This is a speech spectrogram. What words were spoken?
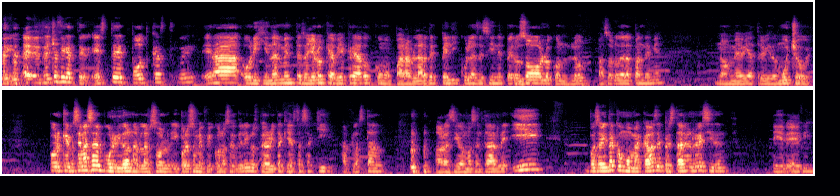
Sí, eh, de hecho, fíjate, este podcast, güey, era originalmente, o sea, yo lo que había creado como para hablar de películas de cine, pero Mm. solo, con lo pasó lo de la pandemia, no me había atrevido mucho, güey. Porque se me hace aburridón hablar solo y por eso me fui a conocer de libros, pero ahorita que ya estás aquí, aplastado, ahora sí vamos a entrarle. Y pues ahorita como me acabas de prestar el Resident Evil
